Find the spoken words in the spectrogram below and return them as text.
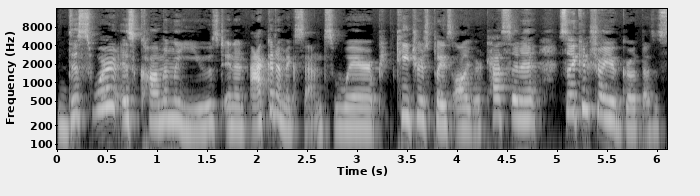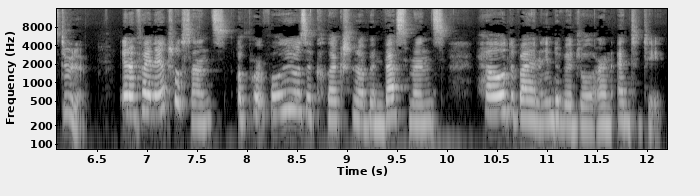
This word is commonly used in an academic sense where p- teachers place all your tests in it so they can show your growth as a student. In a financial sense, a portfolio is a collection of investments held by an individual or an entity.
